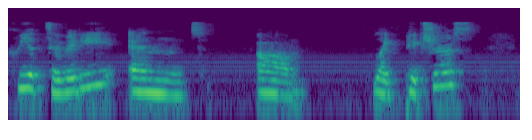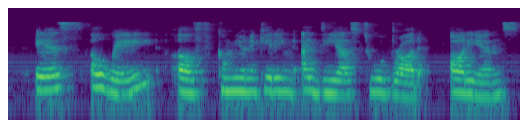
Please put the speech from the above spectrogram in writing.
creativity and um, like pictures, is a way of communicating ideas to a broad audience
